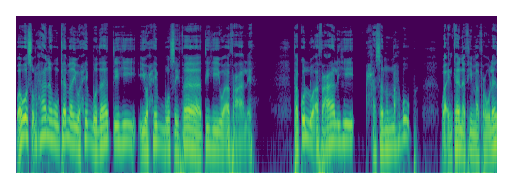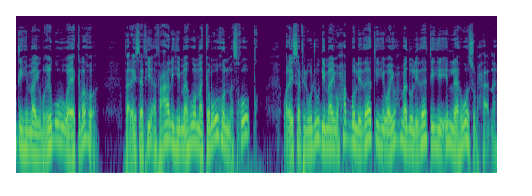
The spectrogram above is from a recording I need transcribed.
وهو سبحانه كما يحب ذاته يحب صفاته وأفعاله. فكل أفعاله حسن محبوب. وإن كان في مفعولاته ما يبغضه ويكرهه فليس في أفعاله ما هو مكروه مسخوط. وليس في الوجود ما يحب لذاته ويحمد لذاته إلا هو سبحانه.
